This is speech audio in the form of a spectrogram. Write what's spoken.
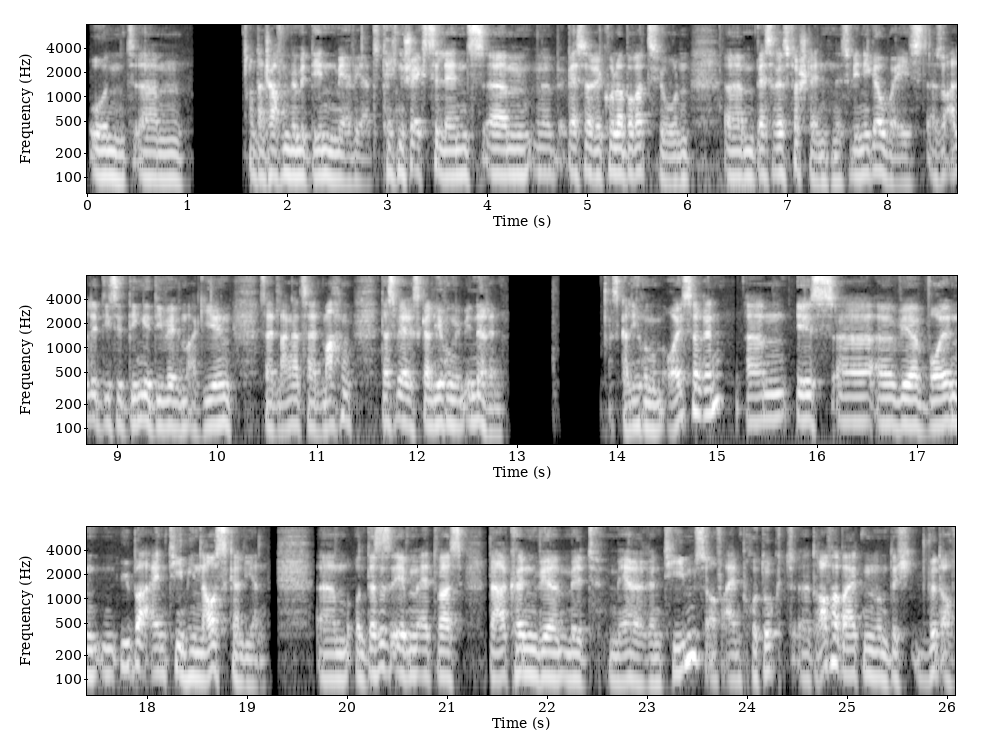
Und ähm, und dann schaffen wir mit denen Mehrwert. Technische Exzellenz, ähm, bessere Kollaboration, ähm, besseres Verständnis, weniger Waste. Also alle diese Dinge, die wir im Agilen seit langer Zeit machen, das wäre Skalierung im Inneren. Skalierung im Äußeren ähm, ist, äh, äh, wir wollen über ein Team hinaus skalieren. Ähm, und das ist eben etwas, da können wir mit mehreren Teams auf ein Produkt äh, draufarbeiten. Und ich würde auch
